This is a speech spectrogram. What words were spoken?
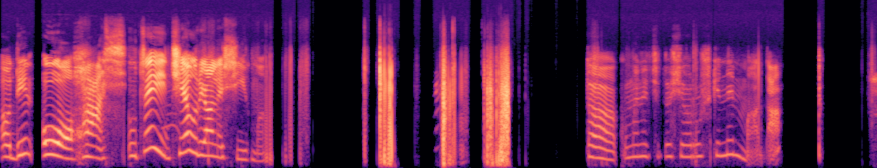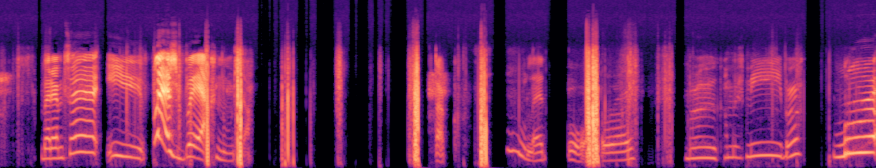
один. О, га, у цей чел реально Сігма. Так, у мене то ще оружки нема, да? Берем це і флешбекнемося. Так. Ooh, let's go, bro. Bro, come with me, bro. Bro.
